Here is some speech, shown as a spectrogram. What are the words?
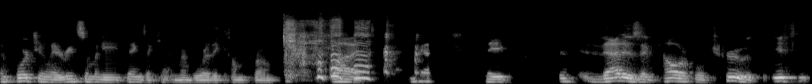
Unfortunately, I read so many things I can't remember where they come from. But they, that is a powerful truth. If you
